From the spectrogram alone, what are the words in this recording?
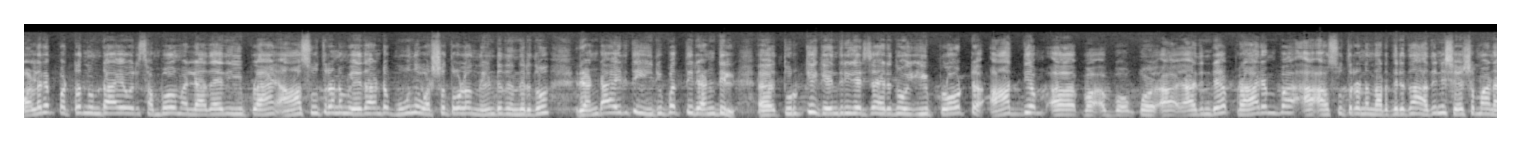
വളരെ പെട്ടെന്നുണ്ടായ ഒരു സംഭവമല്ല. അതായത് ഈ പ്ലാൻ ആസൂത്രണം ഏതാണ്ട് മൂന്ന് വർഷത്തോളം നീണ്ടു നിന്നിരുന്നു. രണ്ടായിരത്തി ഇരുപത്തിരണ്ടിൽ തുർക്കി കേന്ദ്രീകരിച്ചായിരുന്നു ഈ പ്ലോട്ട് ആദ്യം അതിന്റെ പ്രാരംഭ ആസൂത്രണം നടത്തിയിരുന്നത് അതിനുശേഷമാണ്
